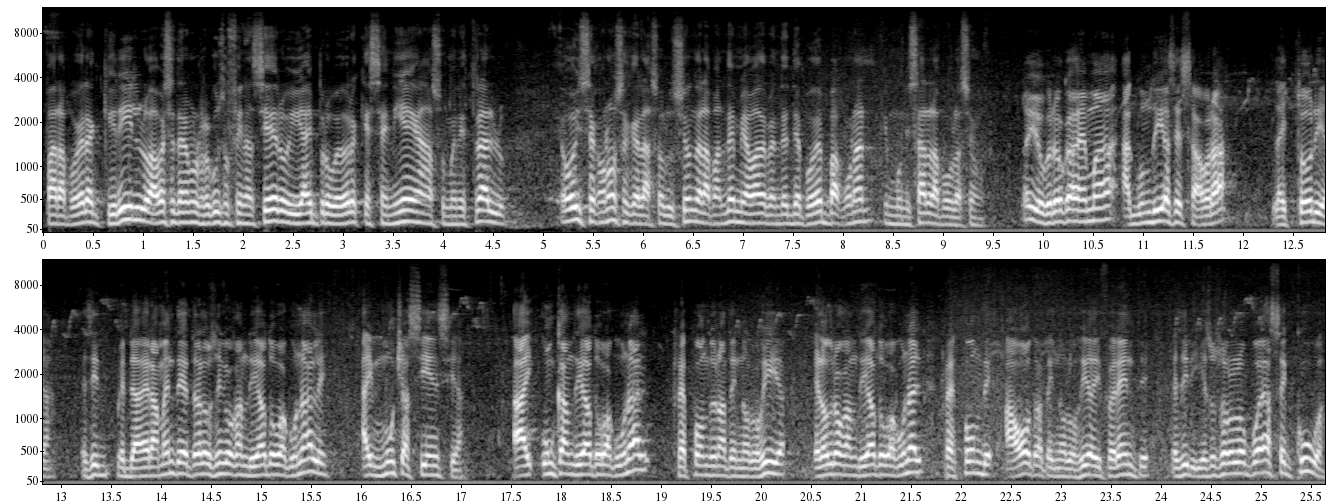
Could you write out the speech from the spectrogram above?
para poder adquirirlo. A veces tenemos los recursos financieros y hay proveedores que se niegan a suministrarlo. Hoy se conoce que la solución de la pandemia va a depender de poder vacunar, inmunizar a la población. Yo creo que además algún día se sabrá la historia. Es decir, verdaderamente detrás de los cinco candidatos vacunales hay mucha ciencia. Hay un candidato vacunal, responde a una tecnología, el otro candidato vacunal responde a otra tecnología diferente. Es decir, y eso solo lo puede hacer Cuba.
